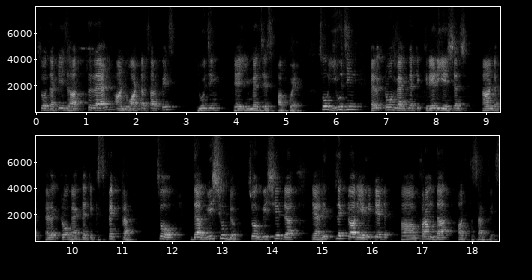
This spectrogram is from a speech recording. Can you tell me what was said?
So that is earth land and water surface using a images acquired so using electromagnetic radiations and electromagnetic spectrum so the we should so we should uh, reflect or emitted uh, from the earth surface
